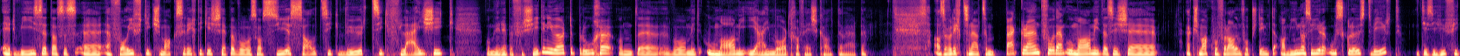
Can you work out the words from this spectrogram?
erwiesen, dass es äh, eine fünfte Geschmacksrichtung ist, eben, wo so süß, salzig, würzig, fleischig, wo wir eben verschiedene Wörter brauchen und äh, wo mit Umami in einem Wort kann festgehalten werden. Also vielleicht schnell zum Background von dem Umami. Das ist äh, ein Geschmack, der vor allem von bestimmten Aminosäuren ausgelöst wird. Die sind häufig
